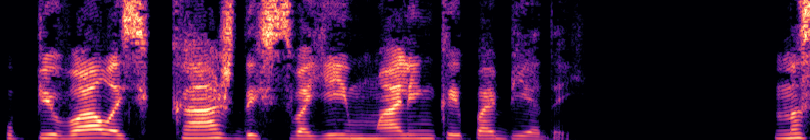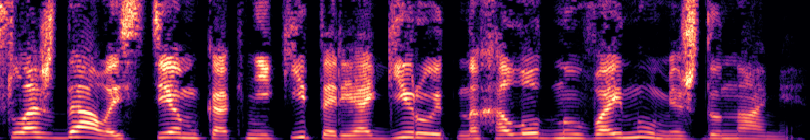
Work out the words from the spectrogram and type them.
Упивалась каждой своей маленькой победой. Наслаждалась тем, как Никита реагирует на холодную войну между нами.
